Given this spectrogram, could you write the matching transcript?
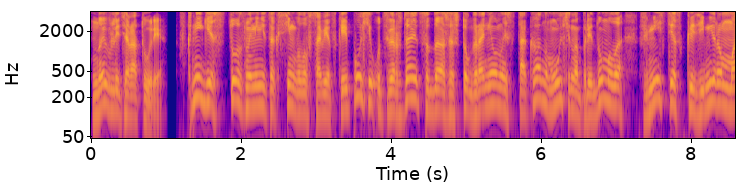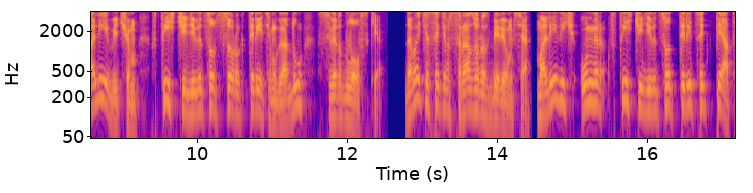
но и в литературе. В книге «100 знаменитых символов советской эпохи» утверждается даже, что граненый стакан Мухина придумала вместе с Казимиром Малевичем в 1943 году в Свердловске. Давайте с этим сразу разберемся. Малевич умер в 1935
